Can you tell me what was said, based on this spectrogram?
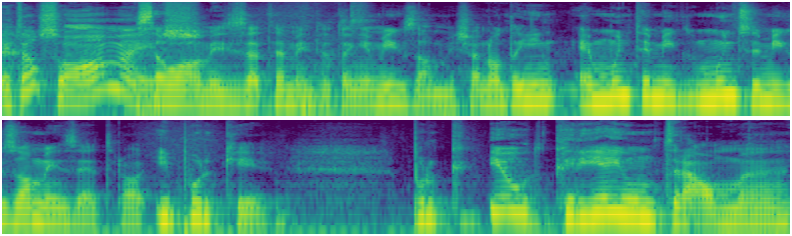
Então são homens. São homens, exatamente. Eu tenho amigos homens. Só não tenho. É muito amigo, muitos amigos homens hetero. E porquê? Porque eu criei um trauma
